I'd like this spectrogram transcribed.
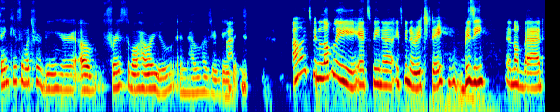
thank you so much for being here. Um, first of all, how are you, and how has your day uh, been? Oh, it's been lovely. It's been a it's been a rich day, busy, and not bad.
